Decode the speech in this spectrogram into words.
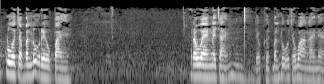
ำกลัวจะบรรลุเร็วไป ระแวงในใจ เดี๋ยวเกิดบรรลุจะว่าไงเนี่ย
